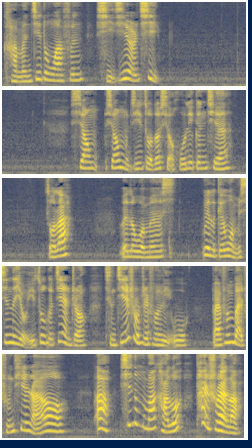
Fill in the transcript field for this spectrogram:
卡门激动万分，喜极而泣。小小母鸡走到小狐狸跟前，走啦！为了我们，为了给我们新的友谊做个见证，请接受这份礼物，百分百纯天然哦！啊，新的木马卡罗太帅了！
